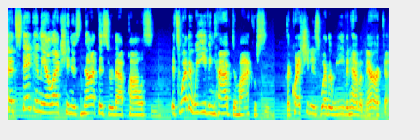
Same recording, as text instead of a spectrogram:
at stake in the election is not this or that policy. It's whether we even have democracy. The question is whether we even have America.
